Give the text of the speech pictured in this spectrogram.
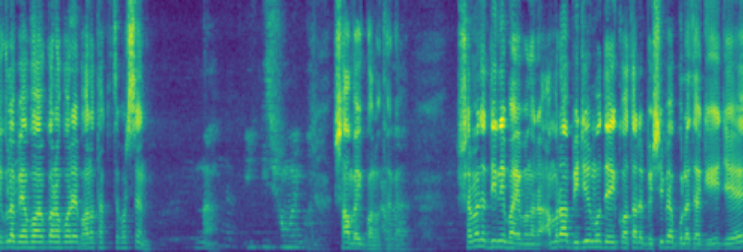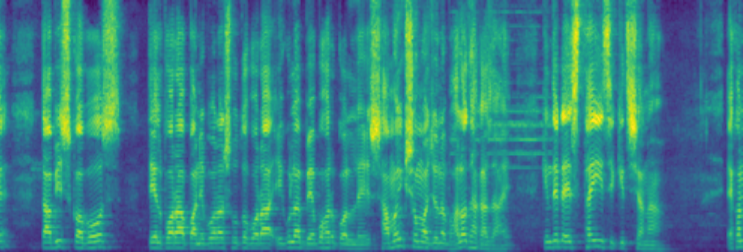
এগুলো ব্যবহার করার পরে ভালো থাকতে পারছেন? না সাময়িক ভালো। থাকেন সামনে দিনে ভাই বোনেরা আমরা ভিডিওর মধ্যে এই কথাটা বেশিরভাগ বলে থাকি যে তাবিজ কবজ তেল পরা পানি পরা সুতো পরা এগুলা ব্যবহার করলে সাময়িক সময়ের জন্য ভালো থাকা যায় কিন্তু এটা স্থায়ী চিকিৎসা না। এখন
